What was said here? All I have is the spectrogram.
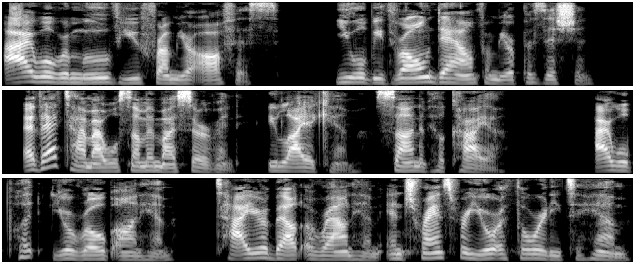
I will remove you from your office. You will be thrown down from your position. At that time I will summon my servant, Eliakim, son of Hilkiah. I will put your robe on him Tie your belt around him and transfer your authority to him.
